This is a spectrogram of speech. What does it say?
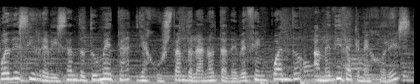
Puedes ir revisando tu meta y ajustando la nota de vez en cuando a medida que mejores.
